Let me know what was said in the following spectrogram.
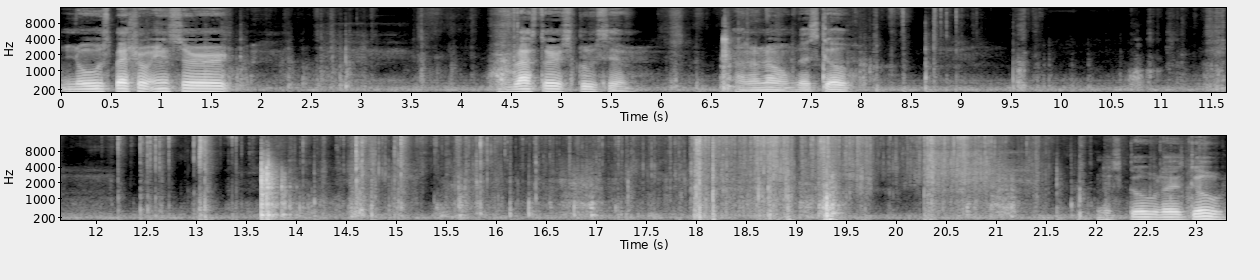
No special insert. Blaster exclusive. I don't know. Let's go. Let's go, let's go.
